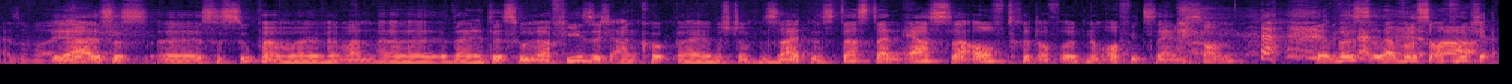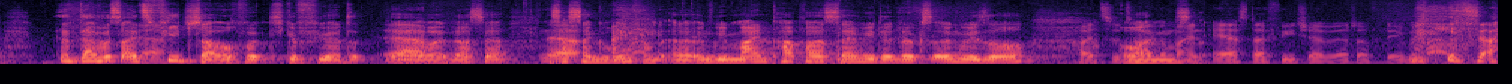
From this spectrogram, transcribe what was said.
Also war Ja, es ist, äh, es ist super, weil wenn man äh, deine Diskografie sich anguckt bei bestimmten Seiten, ist das dein erster Auftritt auf irgendeinem offiziellen Song. da wirst, da wirst du auch wirklich, da wirst du als Ja. Feature auch wirklich geführt. Ja. Äh, weil du hast ja, was Ja. hast du dann gerufen? Äh, irgendwie mein Papa, Sammy Deluxe, irgendwie so. heutzutage Und- mein erster Feature wird auf dem Lied sein.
